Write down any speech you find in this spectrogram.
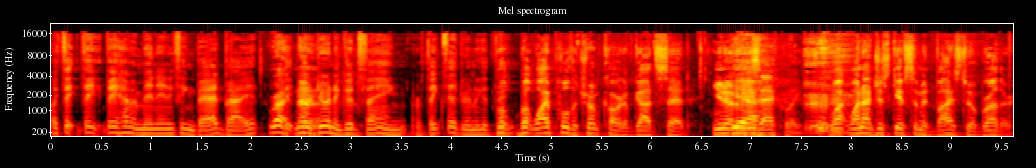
like they they, they haven't meant anything bad by it. Right, They, no, they're no. doing a good thing, or think they're doing a good thing. But, but why pull the trump card of God said? You know what Yeah. Exactly. I mean? Why, why not just give some advice to a brother?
